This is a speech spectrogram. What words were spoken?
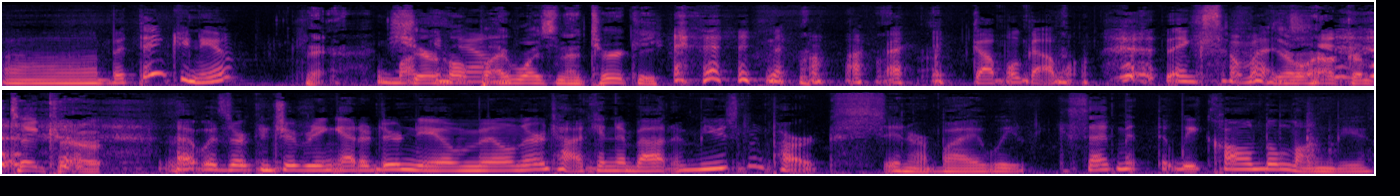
Uh, but thank you, Neil. Yeah, sure hope down. I wasn't a turkey. no, all right. Gobble, gobble. Thanks so much. You're welcome. Take care. that was our contributing editor, Neal Milner, talking about amusement parks in our bi weekly segment that we called The Longview.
